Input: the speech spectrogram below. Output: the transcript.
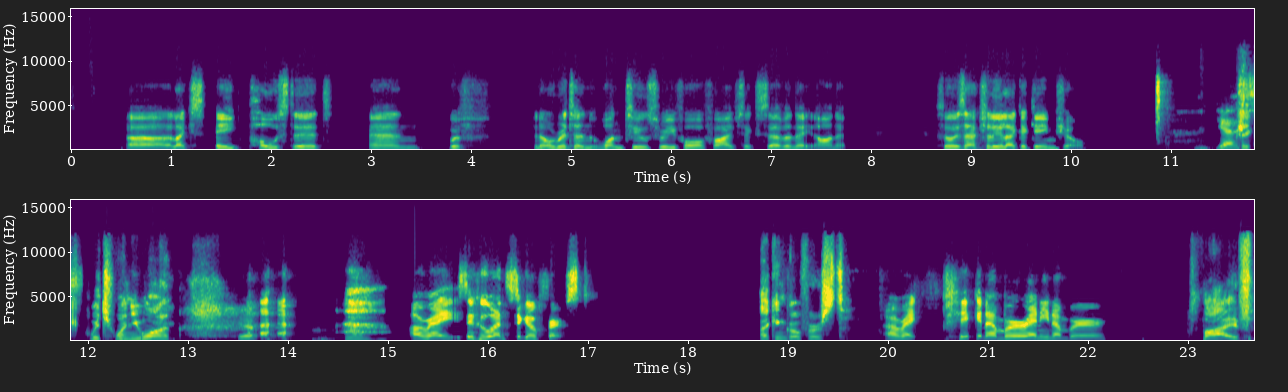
uh like eight post-it and with you know written one, two, three, four, five, six, seven, eight on it. So it's actually like a game show. Yes. Pick which one you want. Yeah. all right. So who wants to go first? I can go first. All right. Pick a number, any number. Five.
